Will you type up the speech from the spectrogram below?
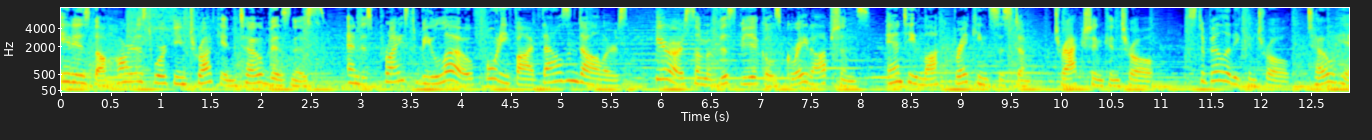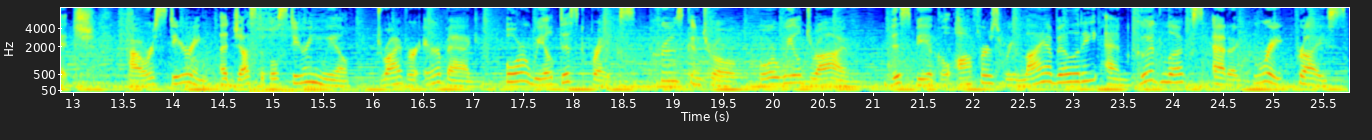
It is the hardest working truck in tow business and is priced below $45,000. Here are some of this vehicle's great options. Anti-lock braking system, traction control, stability control, tow hitch, power steering, adjustable steering wheel, driver airbag, four-wheel disc brakes, cruise control, four-wheel drive. This vehicle offers reliability and good looks at a great price.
